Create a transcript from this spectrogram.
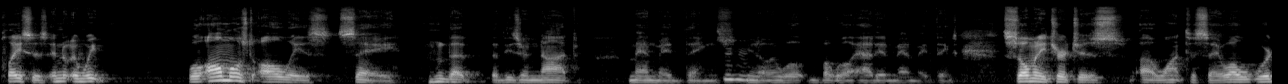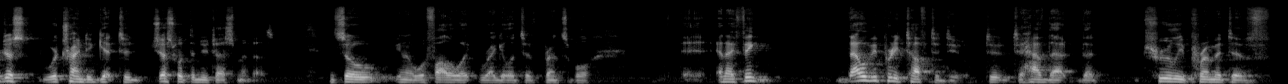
places, and, and we will almost always say that that these are not man-made things Mhm. you know and we'll but we'll add in man-made things. So many churches uh, want to say well we're just we're trying to get to just what the new testament does. And so you know we'll follow a regulative principle. Eh, and i think that would be pretty tough to do to to have that that truly primitive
